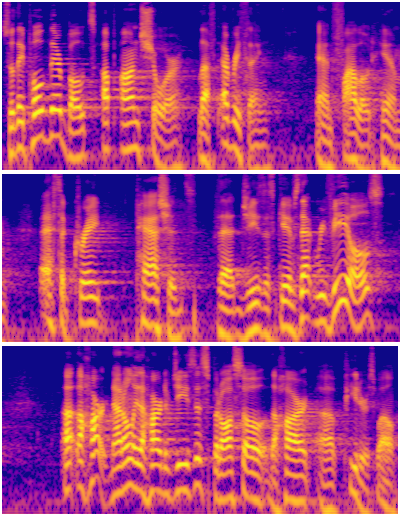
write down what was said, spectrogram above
So they pulled their boats up on shore, left everything, and followed him. That's a great passage that Jesus gives that reveals uh, the heart, not only the heart of Jesus, but also the heart of Peter as well.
